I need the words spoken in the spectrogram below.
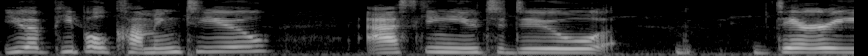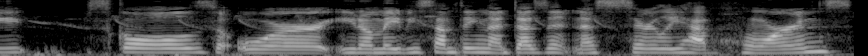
you have people coming to you asking you to do dairy skulls or you know maybe something that doesn't necessarily have horns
